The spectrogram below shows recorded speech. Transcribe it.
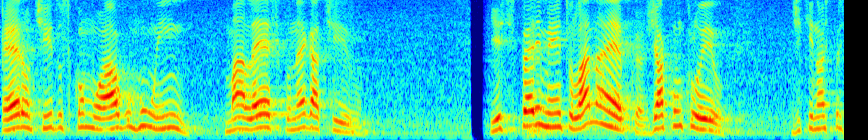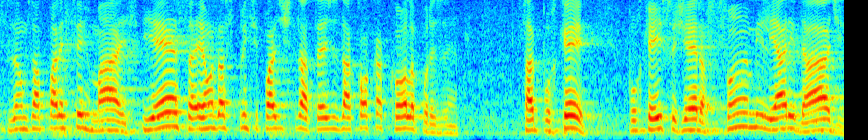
eram tidos como algo ruim, maléfico, negativo. E esse experimento, lá na época, já concluiu de que nós precisamos aparecer mais. E essa é uma das principais estratégias da Coca-Cola, por exemplo. Sabe por quê? Porque isso gera familiaridade.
